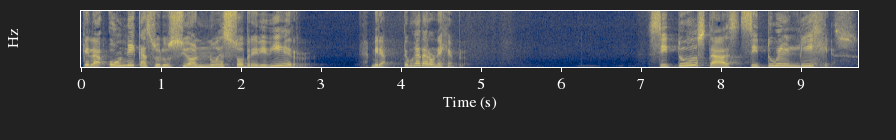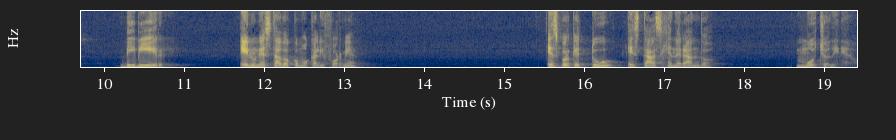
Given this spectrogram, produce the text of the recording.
Que la única solución no es sobrevivir. Mira, te voy a dar un ejemplo. Si tú estás, si tú eliges vivir en un estado como California, es porque tú estás generando mucho dinero.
